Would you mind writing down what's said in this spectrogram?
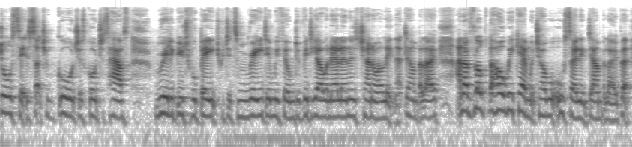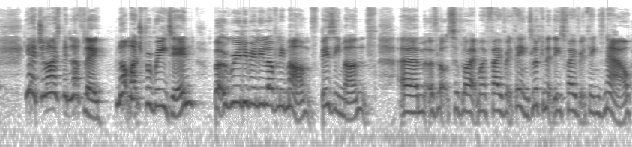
Dorset is such a gorgeous, gorgeous house. Really beautiful beach. We did some reading. We filmed a video on Eleanor's channel. I'll link that down below. And I vlogged the whole weekend, which I will also link down below. But yeah, July's been lovely. Not much for reading, but a really, really lovely month, busy month um, of lots of like my favourite things. Looking at these favourite things now,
